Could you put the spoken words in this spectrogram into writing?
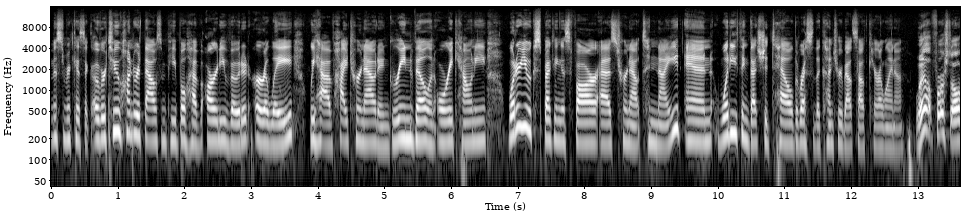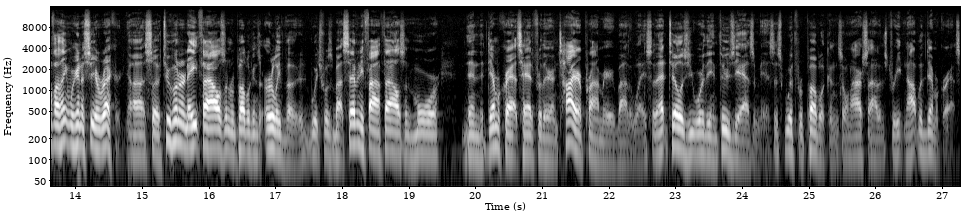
Mr. McKissick, over 200,000 people have already voted early. We have high turnout in Greenville and Horry County. What are you expecting as far as turnout tonight? And what do you think that should tell the rest of the country about South Carolina? Well, first off, I think we're going to see a record. Uh, so 208,000 Republicans early voted, which was about 75,000 more than the Democrats had for their entire primary, by the way. So that tells you where the enthusiasm is. It's with Republicans on our side of the street, not with Democrats.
